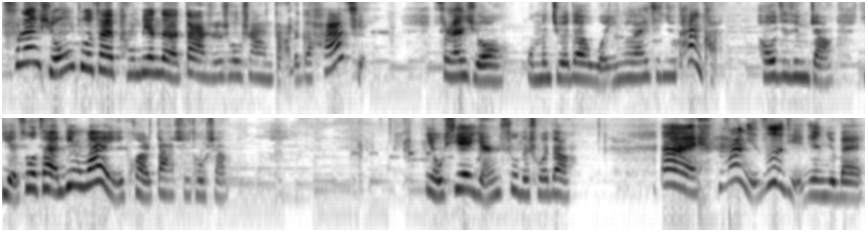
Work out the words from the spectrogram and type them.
弗兰熊坐在旁边的大石头上打了个哈欠。弗兰熊，我们觉得我应该进去看看。猴子警长也坐在另外一块大石头上，有些严肃地说道：“哎，那你自己进去呗。”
